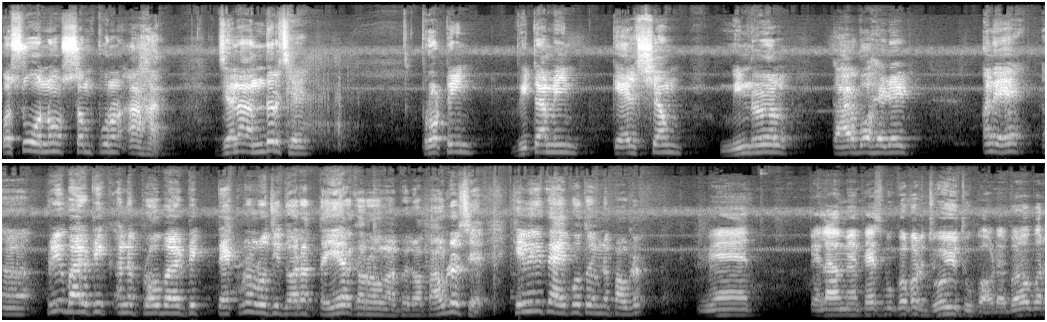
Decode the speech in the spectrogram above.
પશુઓનો સંપૂર્ણ આહાર. જેના અંદર છે protein vitamin calcium mineral carbohydrate અને પ્રીબાયોટિક અને પ્રોબાયોટિક ટેકનોલોજી દ્વારા તૈયાર કરવામાં આપેલો પાવડર છે. કેવી રીતે આપ્યો તો એમને પાવડર? મેં પેલા મેં ફેસબુક ઉપર જોયું હતું પાવડર બરોબર?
